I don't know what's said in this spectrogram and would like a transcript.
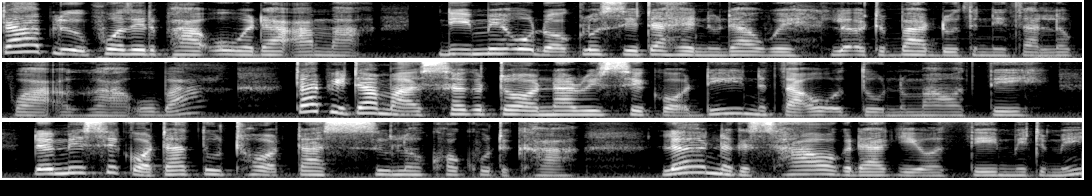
တာဘလူဖိုစေတဖာအိုဝဒအာမဒီမေအိုဒကလစီတာဟေနူဒါဝဲလော့တဘတ်ဒုတနေတာလပွားအဂါအိုဘာတာဖီတာမှာဆကတော်နာရီစစ်ကိုဒီနတာအိုအတူနမောတိဒမစ်စစ်ကိုတာတူထော့တာဆူလခခုတခါလဲနကစားအောကဒါကီယောသေမီတမီ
